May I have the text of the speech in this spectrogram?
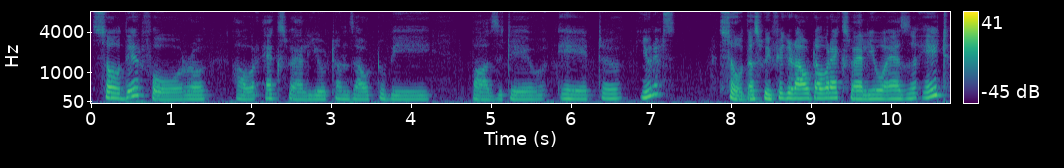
So therefore our x value turns out to be positive 8 uh, units. So thus we figured out our x value as 8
